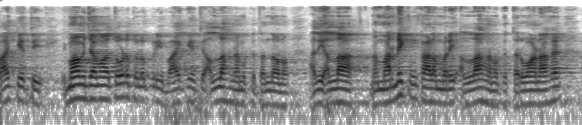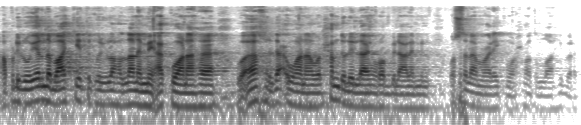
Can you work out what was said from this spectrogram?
பாக்கியத்தை இமாம் ஜமாத்தோடு தொழக்கூடிய பாக்கியத்தை அல்லாஹ் நமக்கு தந்தானோ அதை அல்லாஹ் நம் மரணிக்கும் காலம் வரை அல்லாஹ் நமக்கு தருவானாக. அப்படி ஒரு உயர்ந்த பாக்கியத்துக்குரியவர்களாக அல்லாஹ் நம்மை ஆக்குவானாக வாஹர் தஅவானா வல்ஹம்துலில்லாஹி ரப்பில் ஆலமீன் வஸ்ஸலாமு அலைக்கும் வரஹ்மத்துல்லாஹி வபரகாத்துஹு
